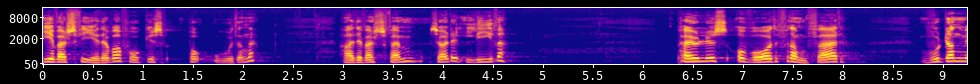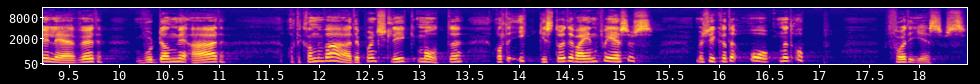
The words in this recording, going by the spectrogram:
I vers 4 var fokus på ordene. Her i vers 5 så er det livet. Paulus og vår framferd, hvordan vi lever, hvordan vi er, at det kan være på en slik måte at det ikke står i veien for Jesus, men slik at det åpner opp for Jesus.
